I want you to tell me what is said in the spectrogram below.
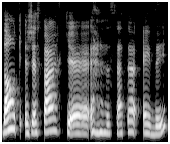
Donc, j'espère que ça t'a aidé.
